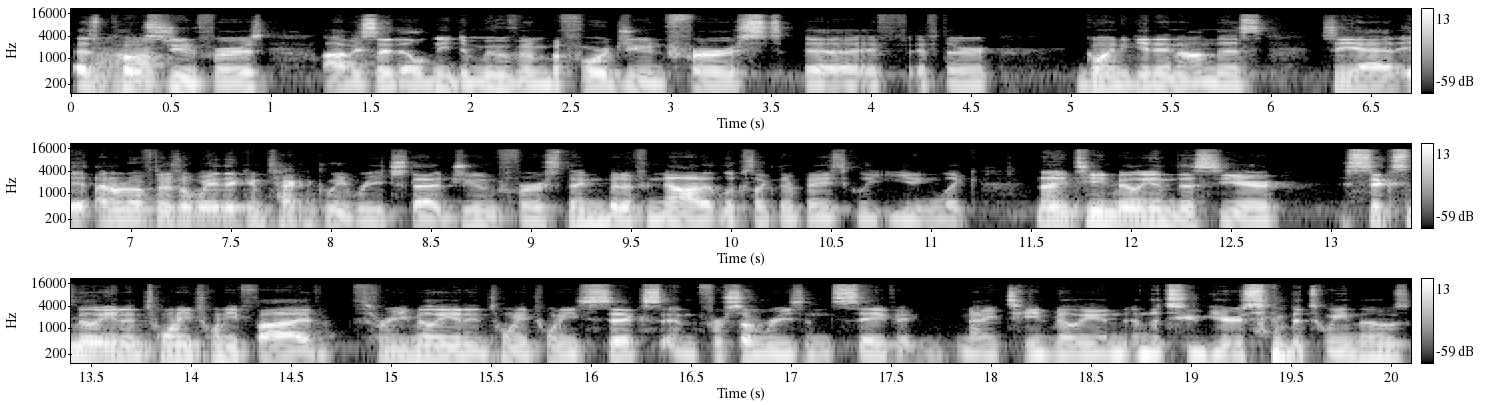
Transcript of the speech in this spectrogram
as uh-huh. post June first. Obviously, they'll need to move him before June first uh, if if they're going to get in on this. So yeah, it, I don't know if there's a way they can technically reach that June 1st thing, but if not, it looks like they're basically eating like 19 million this year, 6 million in 2025, 3 million in 2026 and for some reason saving 19 million in the 2 years in between those.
